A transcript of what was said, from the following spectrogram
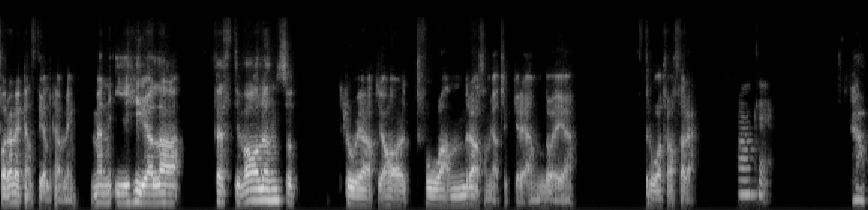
förra veckans deltävling. Men i hela festivalen så tror jag att jag har två andra som jag tycker ändå är strået vassare. Okej. Okay. Ja.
